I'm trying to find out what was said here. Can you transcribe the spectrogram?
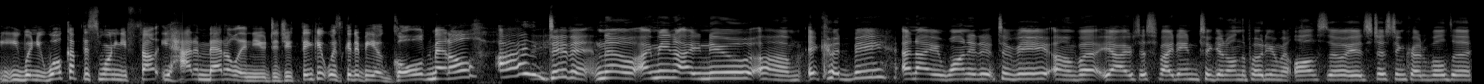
you, when you woke up this morning, you felt you had a medal in you. Did you think it was going to be a gold medal? I didn't. No, I mean I knew um, it could be, and I wanted it to be. Um, but yeah, I was just fighting to get on the podium at all. So it's just incredible to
